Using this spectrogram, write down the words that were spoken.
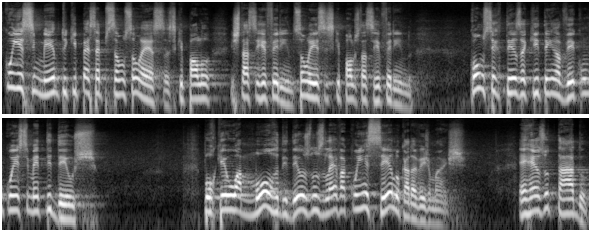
Que conhecimento e que percepção são essas que Paulo está se referindo? São esses que Paulo está se referindo. Com certeza aqui tem a ver com o conhecimento de Deus. Porque o amor de Deus nos leva a conhecê-lo cada vez mais. É resultado.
